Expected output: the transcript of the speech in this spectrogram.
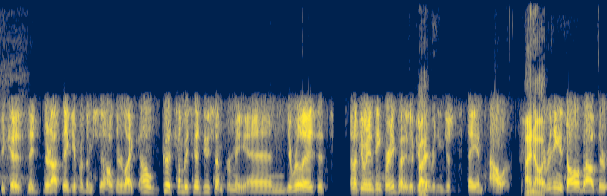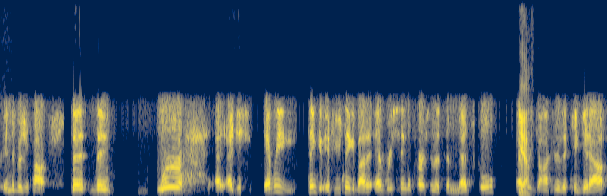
because they they're not thinking for themselves. They're like, oh, good, somebody's going to do something for me, and they realize it's they're not doing anything for anybody. They're doing right. everything just to stay in power. I know everything is all about their individual power. The the we're I, I just every think if you think about it, every single person that's in med school, every yeah. doctor that can get out,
